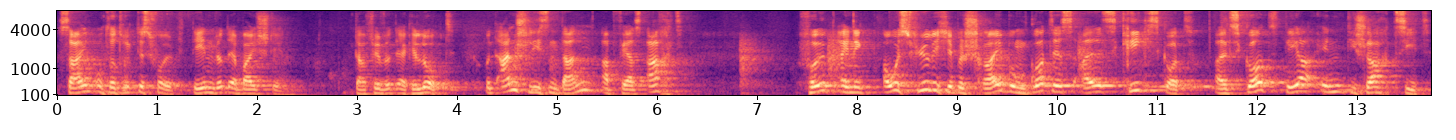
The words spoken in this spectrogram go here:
sein unterdrücktes Volk, denen wird er beistehen. Dafür wird er gelobt. Und anschließend dann, ab Vers 8, folgt eine ausführliche Beschreibung Gottes als Kriegsgott, als Gott, der in die Schlacht zieht.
